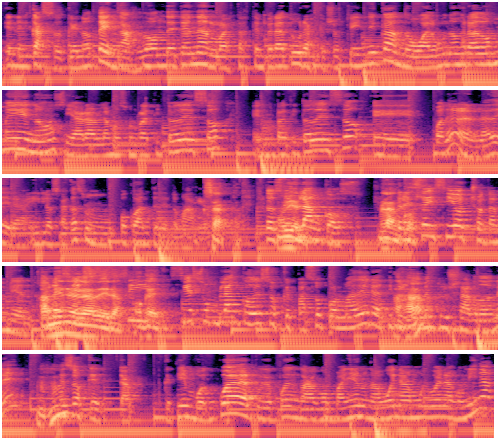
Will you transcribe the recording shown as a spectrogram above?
en el caso que no tengas dónde tenerlo a estas temperaturas que yo estoy indicando o algunos grados menos, y ahora hablamos un ratito de eso, en un ratito de eso, eh, ponerlo en la heladera y lo sacas un poco antes de tomarlo. Exacto. Entonces, blancos, Blancos. entre 6 y 8 también. También en es- heladera, sí, ok. Si es un blanco de esos que pasó por madera, típicamente un chardonnay, esos que, que tienen buen cuerpo y que pueden acompañar una buena, muy buena comida,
